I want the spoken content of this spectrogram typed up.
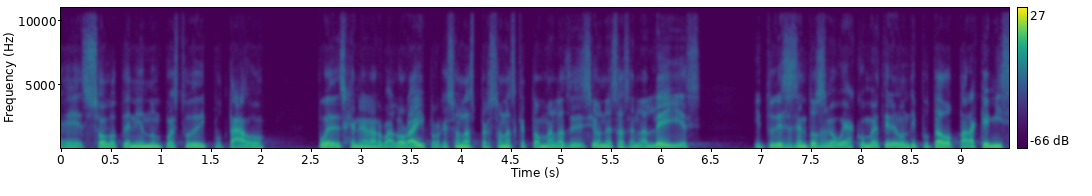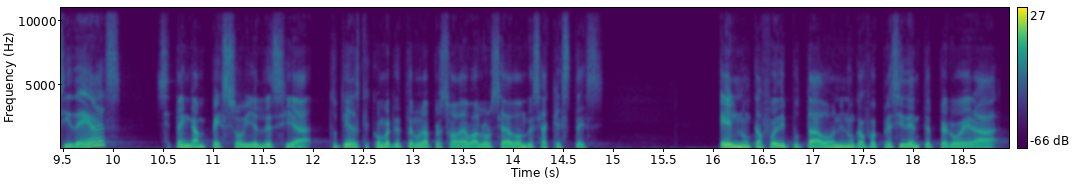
eh, solo teniendo un puesto de diputado, puedes generar valor ahí, porque son las personas que toman las decisiones, hacen las leyes. Y tú dices, entonces me voy a convertir en un diputado para que mis ideas sí tengan peso. Y él decía, tú tienes que convertirte en una persona de valor, sea donde sea que estés. Él nunca fue diputado ni nunca fue presidente, pero era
